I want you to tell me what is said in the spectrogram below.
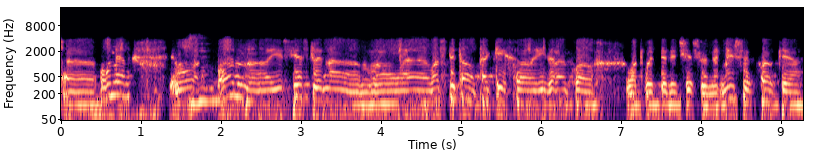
умер. Вот. Он, естественно, э, воспитал таких э, игроков, вот вы перечислили, Миша Коркия,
